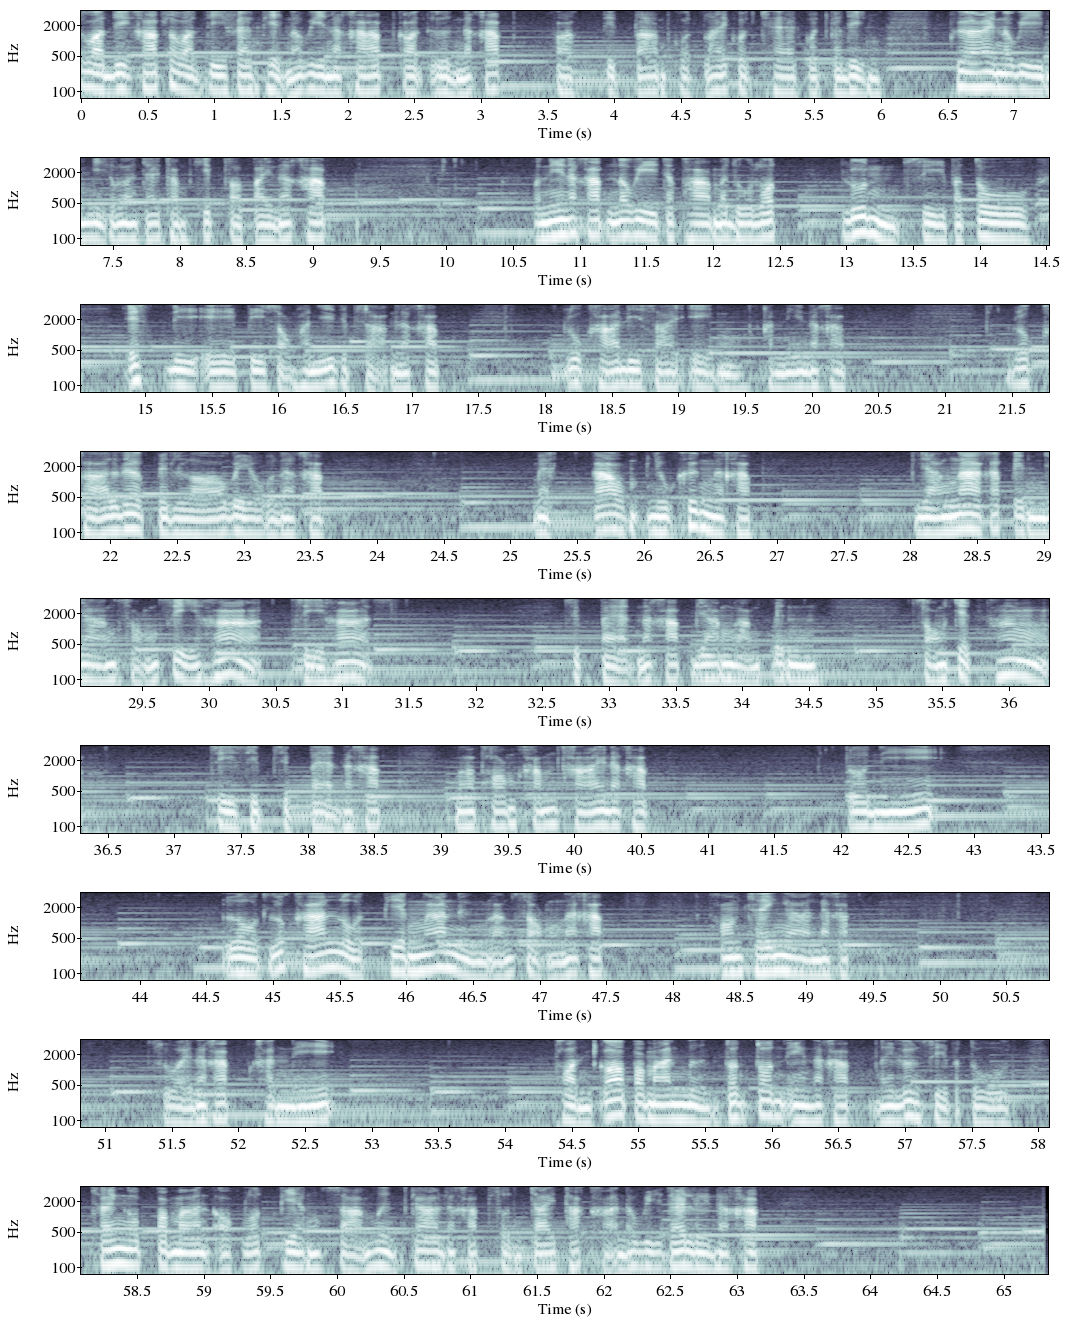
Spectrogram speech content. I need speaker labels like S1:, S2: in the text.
S1: สวัสดีครับ สวัสดีแฟนเพจนวีนะครับ ก่อนอื่นนะครับฝากติดตามกดไลค์กดแชร์กดกระดิ่ง เพื่อให้นวีมีกำลังใจทำคลิปต่อไปนะครับ วันนี้นะครับนวีจะพามาดูรถรุ่น 4 ประตู SDA ปี 2023 นะครับ ลูกค้าดีไซน์เองคันนี้นะครับ ลูกค้าเลือกเป็นล้อเวลนะครับ แม็ก 9 นิ้วครึ่งนะครับ ยางหน้าก็เป็นยาง 2 4 5 4 5 18 นะครับ ยางหลังเป็น 275 40 18 นะครับ มาพร้อมค้ำท้ายนะครับ ตัวนี้ โหลดลูกค้าโหลดเพียงหน้าหนึ่งหลังสองนะครับ พร้อมใช้งานนะครับ สวยนะครับ คันนี้ ผ่อนก็ประมาณหมื่นต้นๆเองนะครับ ในรุ่น 4 ประตู ใช้งบประมาณออกรถเพียง 39,000นะครับ สนใจทักหานวีได้เลยนะครับ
